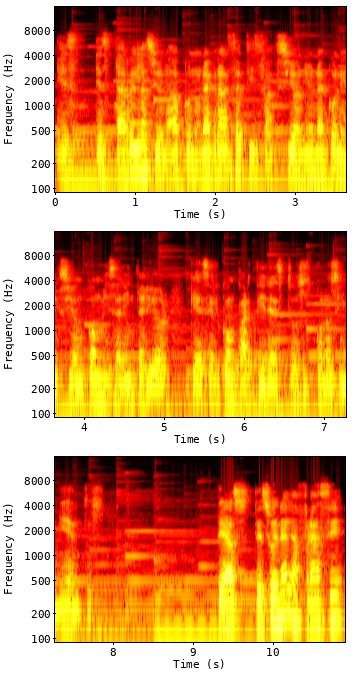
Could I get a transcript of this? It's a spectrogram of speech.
es, está relacionado con una gran satisfacción y una conexión con mi ser interior, que es el compartir estos conocimientos. ¿Te, ¿Te suena la frase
